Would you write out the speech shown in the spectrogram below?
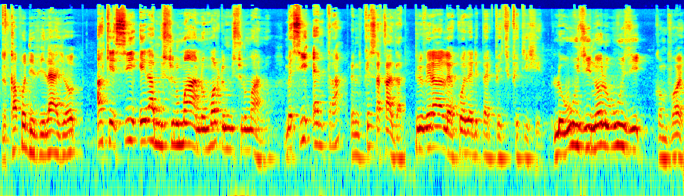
Il capo di villaggio, anche se era musulmano, molto musulmano, ma se entra in questa casa, troverà le cose di per feticci. Lo usi, non lo usi, come vuoi.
